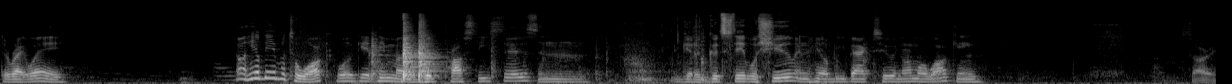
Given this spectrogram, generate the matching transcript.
the right way. Oh, he'll be able to walk. We'll get him a good prosthesis and get a good stable shoe, and he'll be back to normal walking. Sorry.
